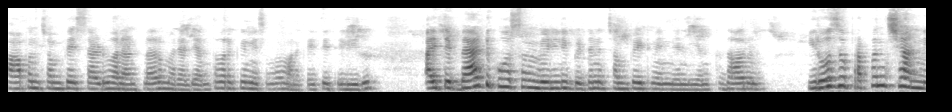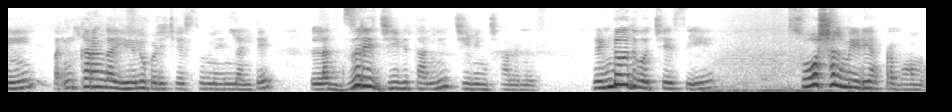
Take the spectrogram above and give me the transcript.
పాపం చంపేశాడు అని అంటున్నారు. మరి అది ఎంతవరకు నిజమో మనకైతే తెలియదు అయితే బ్యాట్ కోసం వెళ్ళి బిడ్డను చంపేయటం ఏంటండి ఎంత దారుణం. ఈరోజు ప్రపంచాన్ని భయంకరంగా ఏలుబడి చేస్తుంది ఏంటంటే లగ్జరీ జీవితాన్ని జీవించాలనేది రెండోది వచ్చేసి సోషల్ మీడియా ప్రభావం.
